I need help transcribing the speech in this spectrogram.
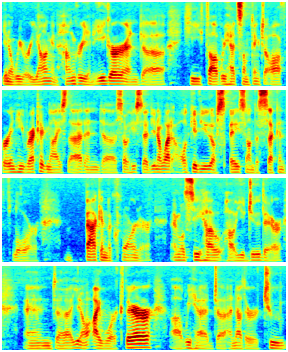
You know, we were young and hungry and eager, and uh, he thought we had something to offer, and he recognized that. And uh, so he said, you know what, I'll give you a space on the second floor, back in the corner and we'll see how, how you do there. And, uh, you know, I worked there. Uh, we had uh, another two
